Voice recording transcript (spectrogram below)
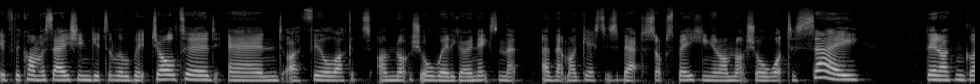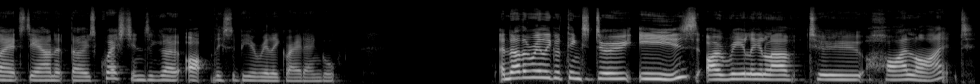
if the conversation gets a little bit jolted and I feel like it's I'm not sure where to go next and that and that my guest is about to stop speaking and I'm not sure what to say, then I can glance down at those questions and go, "Oh, this would be a really great angle." Another really good thing to do is I really love to highlight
